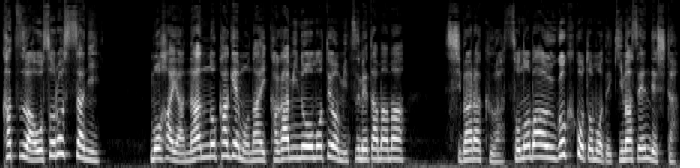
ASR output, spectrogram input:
かつは恐ろしさにもはや何の影もない鏡の表を見つめたまま、しばらくはその場を動くこともできませんでした。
